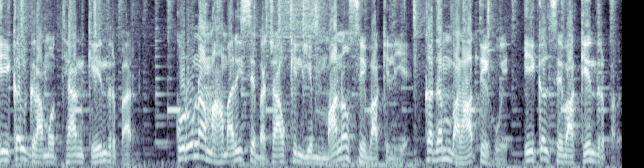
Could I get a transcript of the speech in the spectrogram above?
एकल ग्रामोत्थान केंद्र पर कोरोना महामारी से बचाव के लिए मानव सेवा के लिए कदम बढ़ाते हुए एकल सेवा केंद्र पर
